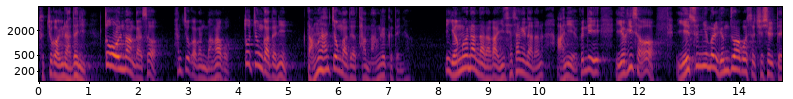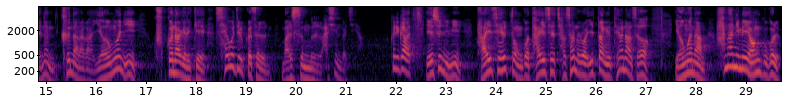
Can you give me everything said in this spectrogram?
두 조각이 나더니 또 얼마 안 가서 한 조각은 망하고 또 좀 가더니 남은 한쪽마다 다 망했거든요. 이 영원한 나라가 이 세상의 나라는 아니에요. 근데 여기서 예수님을 염두하고서 주실 때는 그 나라가 영원히 굳건하게 이렇게 세워질 것을 말씀을 하신 거지요. 그러니까 예수님이 다윗의 혈통고 다윗의 자손으로 이 땅에 태어나서 영원한 하나님의 왕국을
